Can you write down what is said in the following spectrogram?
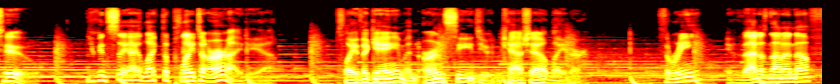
2. You can say I like the play to earn idea. Play the game and earn seeds you can cash out later. 3. If that is not enough,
